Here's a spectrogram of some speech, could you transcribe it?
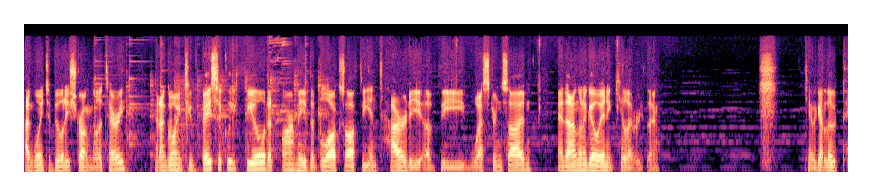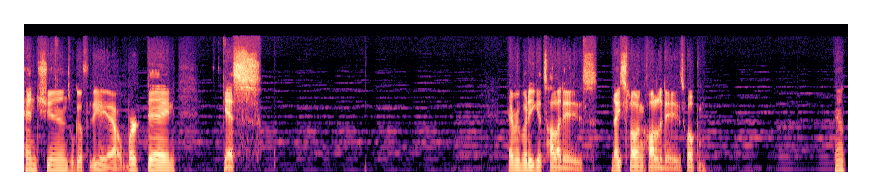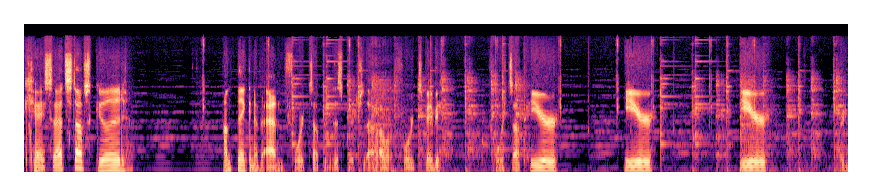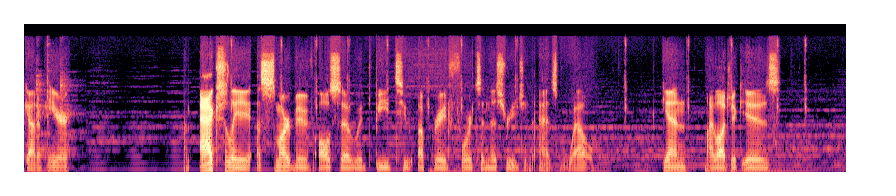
I'm going to build a strong military, and I'm going to basically field an army that blocks off the entirety of the western side, and then I'm going to go in and kill everything. Okay, we got load pensions. We'll go for the 8 hour workday. Yes. Everybody gets holidays. Nice long holidays. Welcome. Okay, so that stuff's good. I'm thinking of adding forts up in this bitch, though. I want forts, baby. Forts up here, here, here. We got him here. I'm actually, a smart move also would be to upgrade forts in this region as well. Again, my logic is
